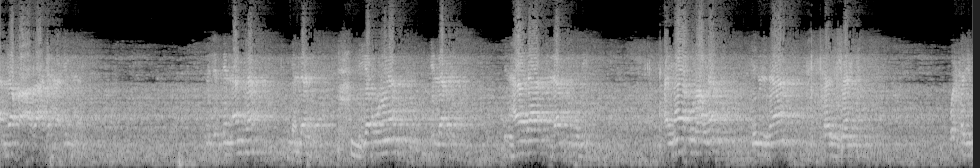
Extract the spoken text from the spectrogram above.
أن يقع بعدها إلا. مثل إن أنت إلا يقولون إلا إن هذا لفظ مبين. أي ما يقول هؤلاء إلا كذبا. والكذب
